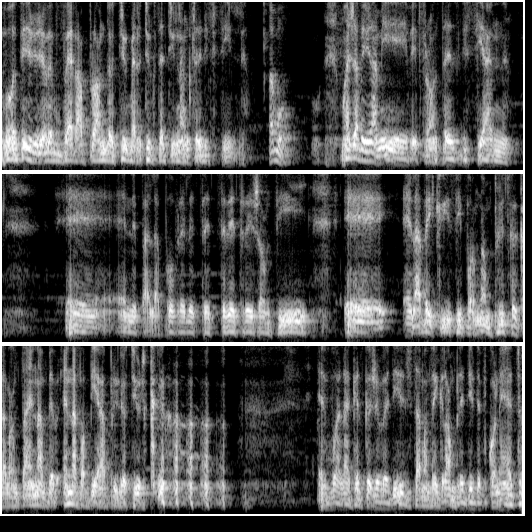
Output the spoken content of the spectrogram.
Moi aussi, je vais vous faire apprendre le turc, mais le turc, c'est une langue très difficile. Ah bon? Moi, j'avais une amie française, Luciane. Et elle n'est pas la pauvre, elle était très très gentille. Et elle a vécu ici pendant plus que 40 ans. Elle n'a- pas bien appris le turc. Et voilà, qu'est-ce que je veux dire? Ça m'a fait grand plaisir de vous connaître.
